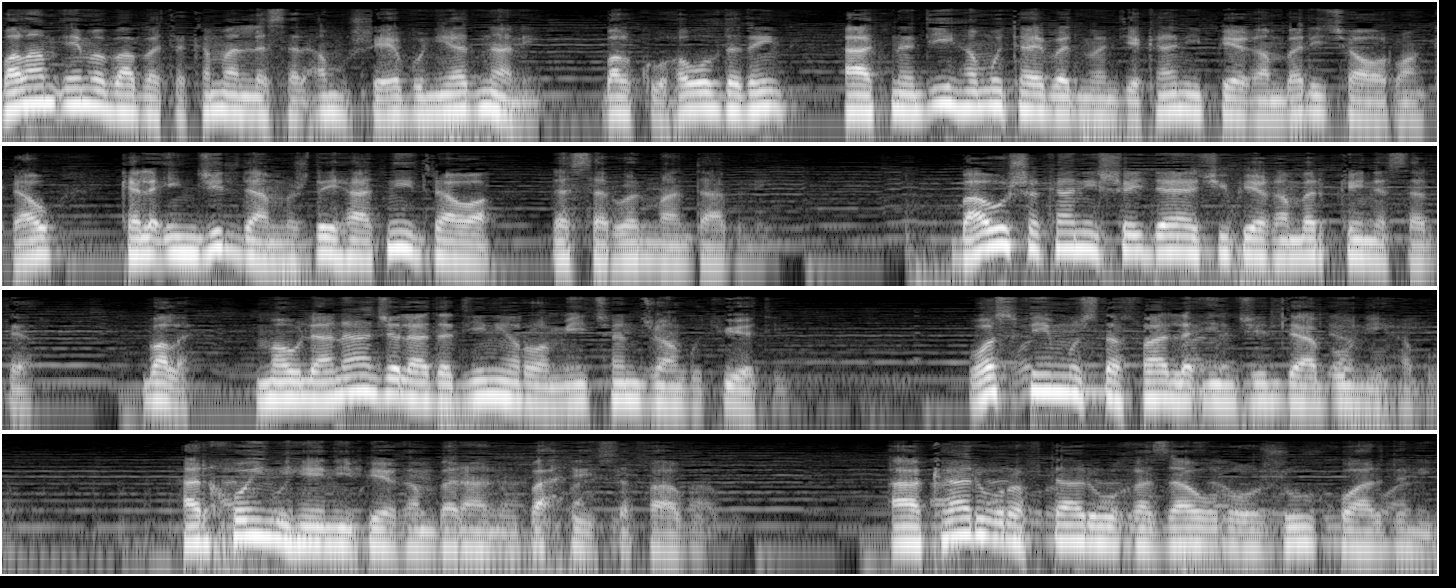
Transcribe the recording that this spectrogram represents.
بەڵام ئێمە بابەتەکەمان لەسەر ئەم وشەیە بونیاد نانەین، بەڵکو هەوڵ دەدەین هاتنە دی هەموو تایبەتمەندیەکانی پێغەمبەری چاوەڕوانکراو کە لە ئینجیل دا مژدەی هاتنی دراوە، لە سەروەرمان دابنێی با وشەکانی شەیدایەکی پێغەمبەر بکەینە سەردێڕ بەڵێ مەولانا جەلادەدینی ڕۆمی چەند جوان گوتویەتی وەسفی مستەفا لە ئینجیلدا بوونی هەبوو هەر خۆی نهێنی پێغەمبەران و بەحری سەفا بوو ئاکار و ڕەفتار و غەزا و ڕۆژوو و خواردنی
